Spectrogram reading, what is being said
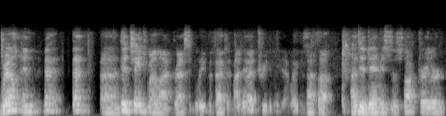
Well, and that, that, uh, did change my life drastically, the fact that my dad treated me that way, because I thought I did damage to the stock trailer,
